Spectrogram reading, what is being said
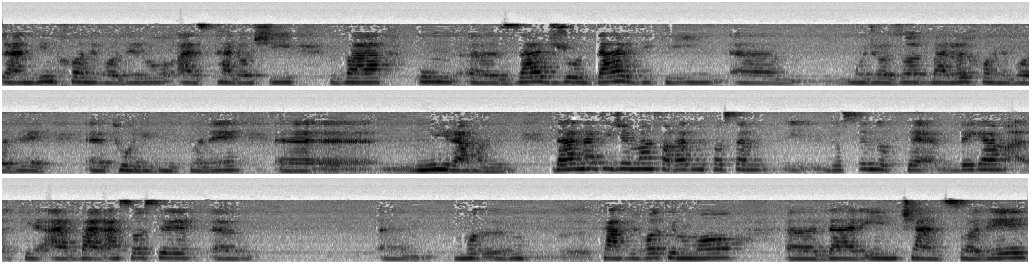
چندین خانواده رو از تلاشی و اون زجر و دردی که این مجازات برای خانواده تولید می‌کنه میرهانیم. در نتیجه من فقط می‌خواستم دو سه نکته بگم که بر اساس تحقیقات ما در این چند ساله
